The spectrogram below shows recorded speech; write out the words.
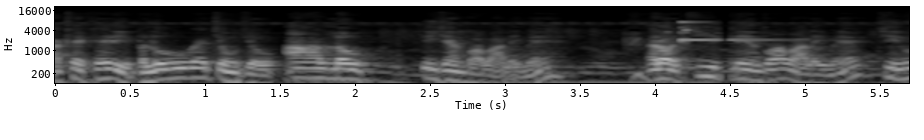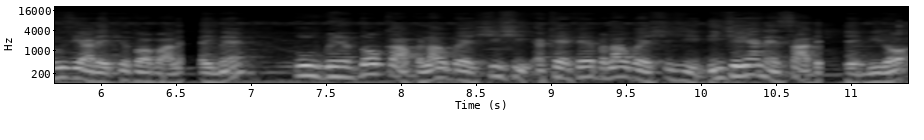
အခက်ခဲတွေဘလို့ပဲကြုံကြုံအားလုံးသိချမ်းသွားပါလိမ့်မယ်အဲ့တော့ကြည်လင်သွားပါလိမ့်မယ်ကြည်နူးစရာတွေဖြစ်သွားပါလိမ့်မယ်ပူပင်တော့ကဘလောက်ပဲရှိရှိအခက်ခဲဘလောက်ပဲရှိရှိဒီချိန်ကနေစတင်ပြီးတော့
